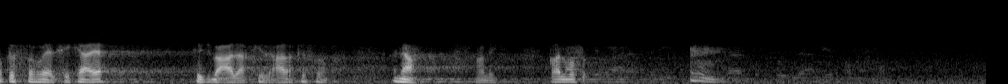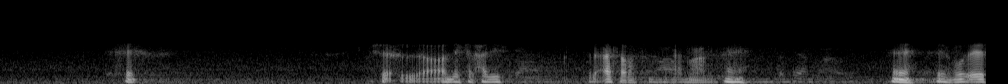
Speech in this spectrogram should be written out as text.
القصة هي الحكاية تجمع على كذا على قصة. نعم. عليك. قال مص... عندك الحديث الأثر إيه. إيه. إيه.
